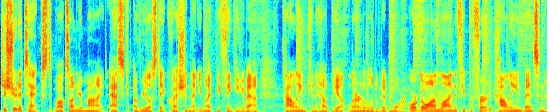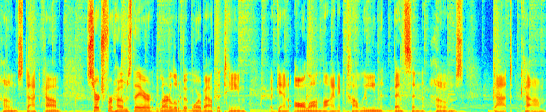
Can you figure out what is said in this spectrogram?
Just shoot a text while it's on your mind. Ask a real estate question that you might be thinking about. Colleen can help you learn a little bit more. Or go online if you prefer to ColleenBensonHomes.com. Search for homes there, learn a little bit more about the team. Again, all online at ColleenBensonHomes.com.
